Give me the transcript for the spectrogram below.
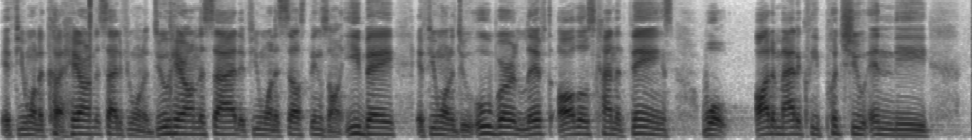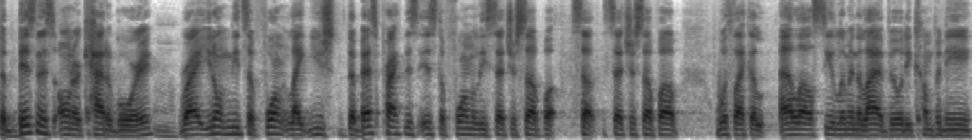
If you want to cut hair on the side, if you want to do hair on the side, if you want to sell things on eBay, if you want to do Uber, Lyft, all those kind of things will automatically put you in the the business owner category, mm. right? You don't need to form like you. Sh- the best practice is to formally set yourself up, set yourself up with like a LLC, limited liability company,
